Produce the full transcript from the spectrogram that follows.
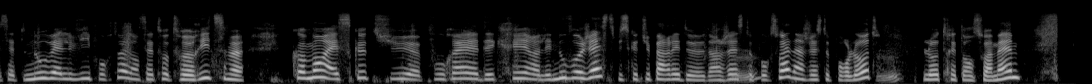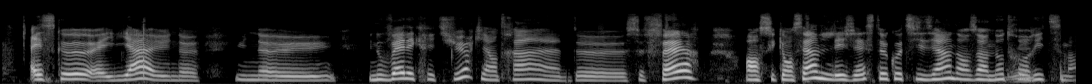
cette nouvelle vie pour toi, dans cet autre rythme, comment est-ce que tu pourrais décrire les nouveaux gestes, puisque tu parlais de- d'un geste Mhm. pour soi, d'un geste pour l'autre, Mhm. l'autre étant soi-même Est-ce qu'il y a une, une, une nouvelle écriture qui est en train de se faire en ce qui concerne les gestes quotidiens dans un autre Oui. rythme?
